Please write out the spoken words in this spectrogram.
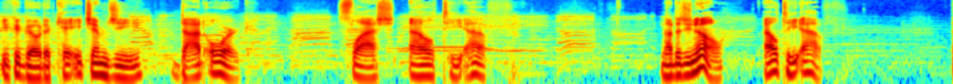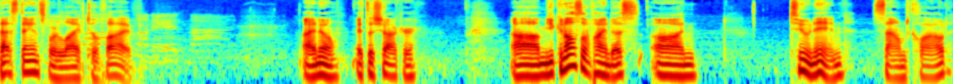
you could go to khmg.org slash LTF. Now, did you know LTF? That stands for Live Till 5. I know, it's a shocker. Um, you can also find us on TuneIn, SoundCloud.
